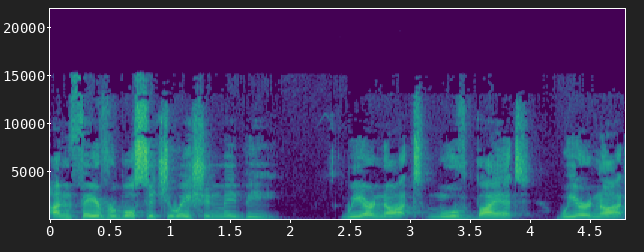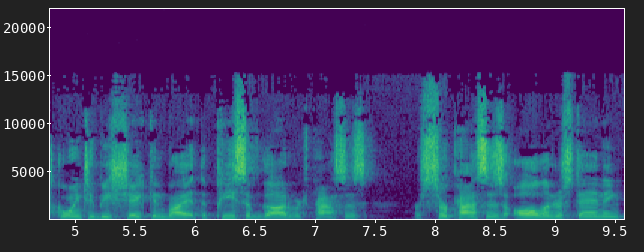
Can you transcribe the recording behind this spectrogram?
unfavorable situation may be, we are not moved by it. We are not going to be shaken by it. The peace of God, which passes or surpasses all understanding,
